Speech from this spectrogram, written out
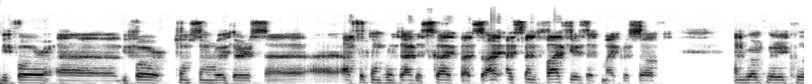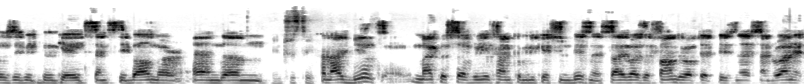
before uh, before Thomson Reuters. Uh, after Thomson Reuters, I had Skype, but so I, I spent five years at Microsoft and worked very closely with Bill Gates and Steve Ballmer. And um, interesting. And I built Microsoft real time communication business. I was a founder of that business and run it.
